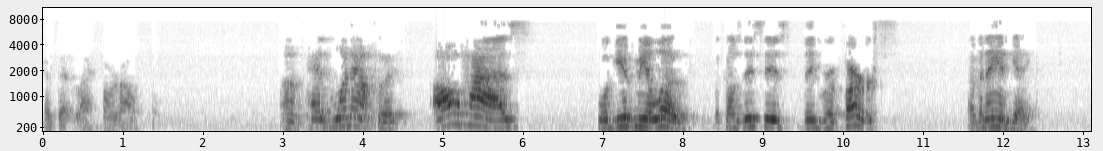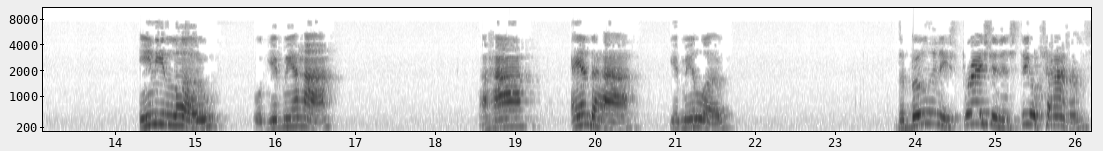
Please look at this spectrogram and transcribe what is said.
Cut that last part off. Um, has one output. All highs will give me a low because this is the reverse of an AND gate. Any low will give me a high. A high and a high give me a low. The Boolean expression is still times.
